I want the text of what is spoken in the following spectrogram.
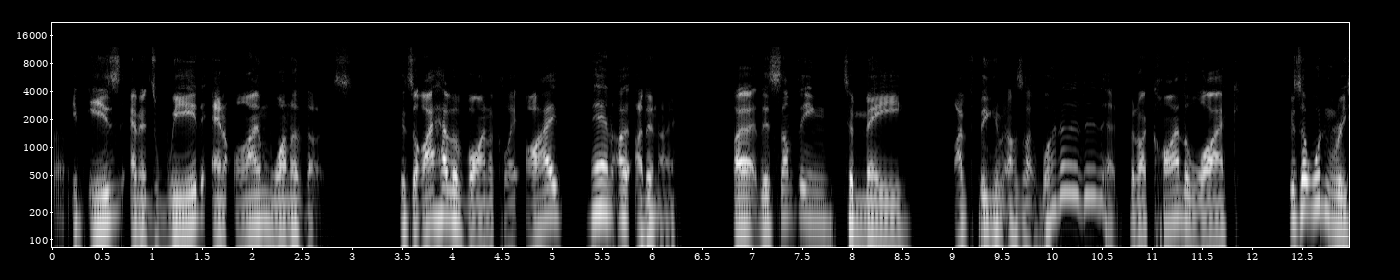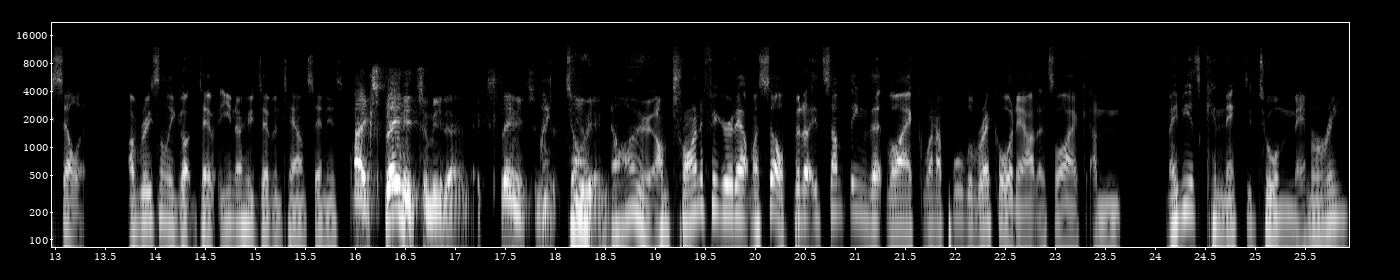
found. It is, and it's weird. And I'm one of those because I have a vinyl collect. I, man, I, I don't know. Uh, there's something to me. I've thinking. I was like, why do I do that? But I kind of like because I wouldn't resell it. I've recently got Dev. You know who Devin Townsend is? Uh, explain it to me then. Explain it to me. I don't feeling. know. I'm trying to figure it out myself. But it's something that, like, when I pull the record out, it's like um, maybe it's connected to a memory.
